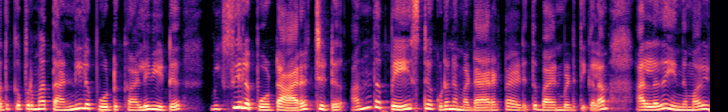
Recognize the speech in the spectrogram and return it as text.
அதுக்கப்புறமா தண்ணியில் போட்டு கழுவிட்டு மிக்சியில் போட்டு அரைச்சிட்டு அந்த பேஸ்ட்டை கூட நம்ம டைரெக்டாக எடுத்து பயன்படுத்திக்கலாம். அல்லது இந்த மாதிரி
